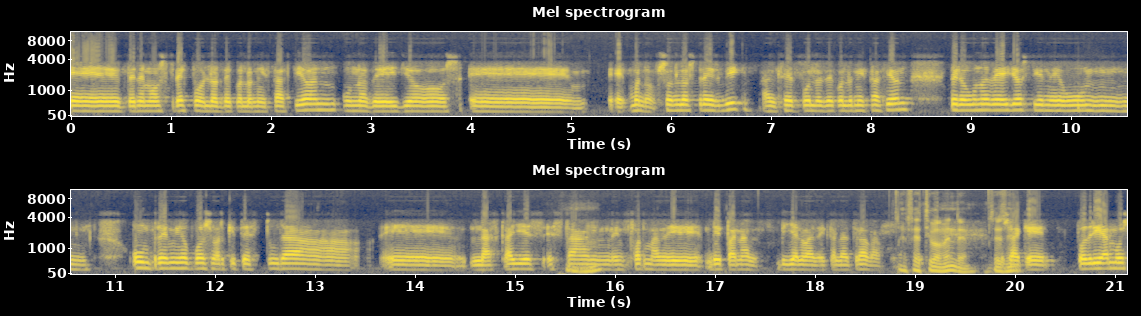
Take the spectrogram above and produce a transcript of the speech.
Eh, tenemos tres pueblos de colonización. Uno de ellos, eh, bueno, son los tres big al ser pueblos de colonización, pero uno de ellos tiene un, un premio por su arquitectura. Eh, las calles están uh -huh. en forma de, de, panal, Villalba de Calatrava. Efectivamente. Sí, o sí. sea que podríamos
